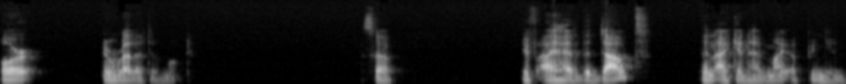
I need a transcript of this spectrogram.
or in relative mode. So, if I have the doubt, then I can have my opinion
